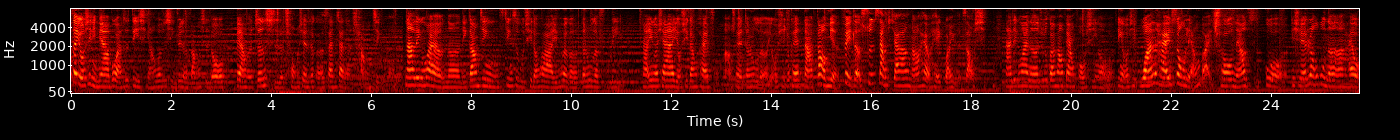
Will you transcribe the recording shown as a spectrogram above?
在游戏里面啊，不管是地形啊，或者是行军的方式，都非常的真实的重现这个三战的场景哦。那另外呢，你刚进进伺服器的话，也会有个登录的福利。那因为现在游戏刚开服嘛，所以登录的游戏就可以拿到免费的孙尚香，然后还有黑关羽的造型。那另外呢，就是官方非常佛心哦，进游戏玩还送两百抽，你要只过一些任务呢，还有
